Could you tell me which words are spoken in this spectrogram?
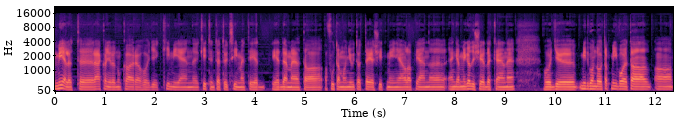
Mielőtt rákanyarodunk arra, hogy ki milyen kitüntető címet érdemelt a, a futamon nyújtott teljesítménye alapján, engem még az is érdekelne, hogy mit gondoltak, mi volt a, a,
